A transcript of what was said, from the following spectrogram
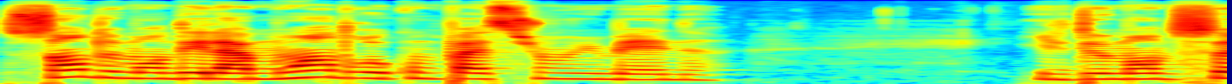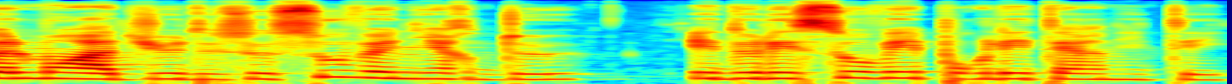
sans demander la moindre compassion humaine. Ils demandent seulement à Dieu de se souvenir d'eux et de les sauver pour l'éternité.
